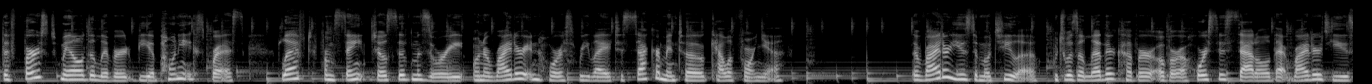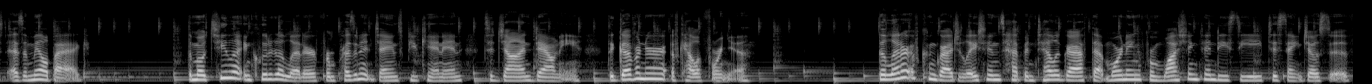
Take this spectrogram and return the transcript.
The first mail delivered via Pony Express left from St. Joseph, Missouri on a rider and horse relay to Sacramento, California. The rider used a mochila, which was a leather cover over a horse's saddle that riders used as a mail bag. The mochila included a letter from President James Buchanan to John Downey, the governor of California. The letter of congratulations had been telegraphed that morning from Washington, D.C. to St. Joseph.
